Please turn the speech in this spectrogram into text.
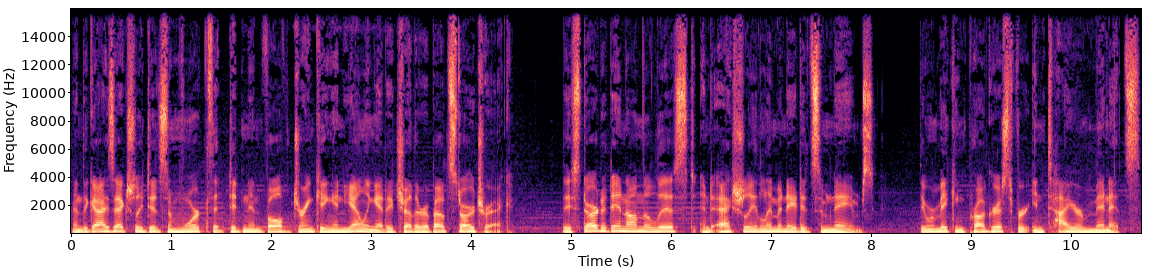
and the guys actually did some work that didn't involve drinking and yelling at each other about Star Trek. They started in on the list and actually eliminated some names. They were making progress for entire minutes.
